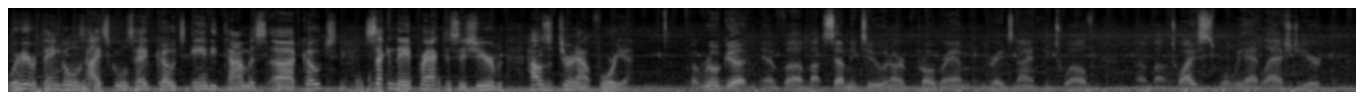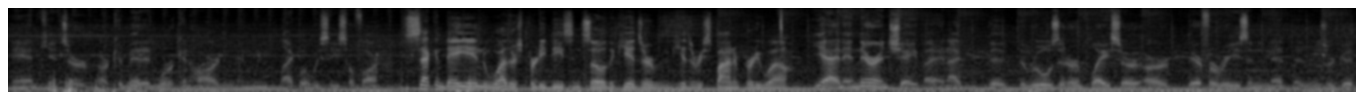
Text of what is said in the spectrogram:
We're here with Angola High School's head coach, Andy Thomas. Uh, coach, second day of practice this year. How's the turnout for you? Uh, real good. We have uh, about 72 in our program in grades 9 through 12, uh, about twice what we had last year. And kids are, are committed, working hard, and, and we like what we see so far. Second day in, the weather's pretty decent, so the kids are the kids are responding pretty well. Yeah, and, and they're in shape. And I, the, the rules that are in place are, are there for a reason, and that, those are good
